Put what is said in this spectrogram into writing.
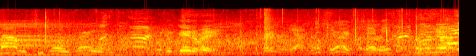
mom, mama, she going crazy. Look at Gatorade. Yeah, It's yours, Timmy.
